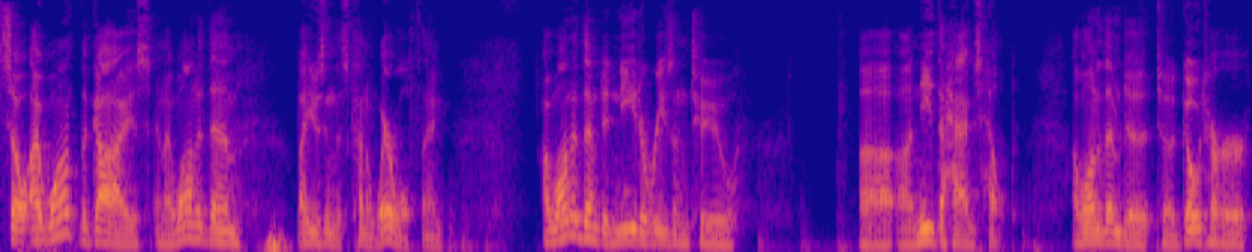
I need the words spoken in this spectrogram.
so I want the guys, and I wanted them by using this kind of werewolf thing. I wanted them to need a reason to uh, uh, need the hag's help. I wanted them to to go to her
